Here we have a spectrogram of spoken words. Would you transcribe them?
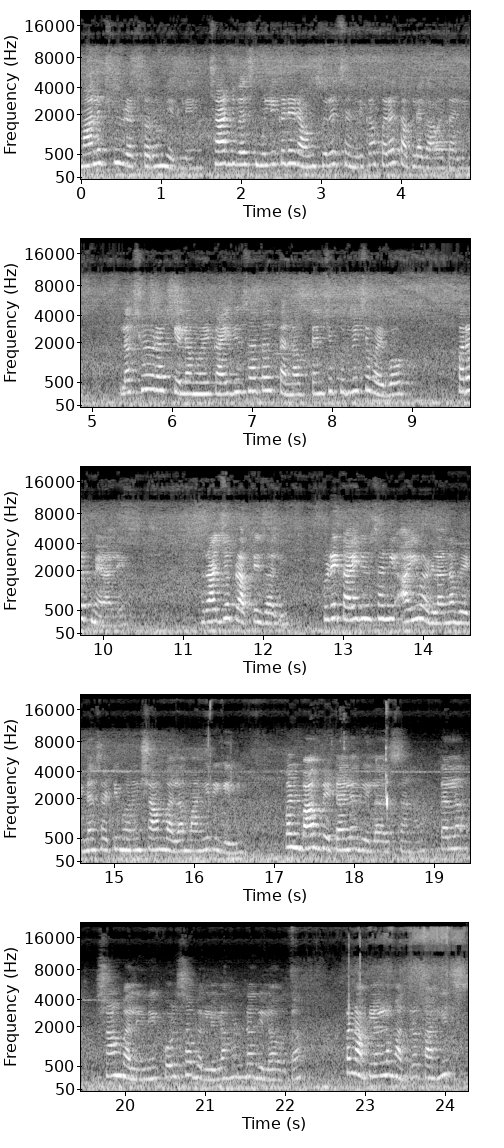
महालक्ष्मी व्रत करून घेतले. चार दिवस मुलीकडे राहून सूरज चंद्रिका परत आपल्या गावात आली. लक्ष्मी व्रत केल्यामुळे काही दिवसातच त्यांना त्यांचे पूर्वीचे वैभव परत मिळाले. राज्यप्राप्ती झाली. पुढे काही दिवसांनी आई वडिलांना भेटण्यासाठी म्हणून श्यामबाला माहेरी गेली. पण बाप भेटायला गेला असताना त्याला श्यामबालेने कोळसा भरलेला हंडा दिला होता. पण आपल्याला मात्र काहीच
